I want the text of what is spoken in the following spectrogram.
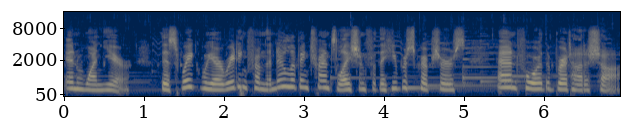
in one year. This week we are reading from the New Living Translation for the Hebrew Scriptures and for the Brit Hadashah.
